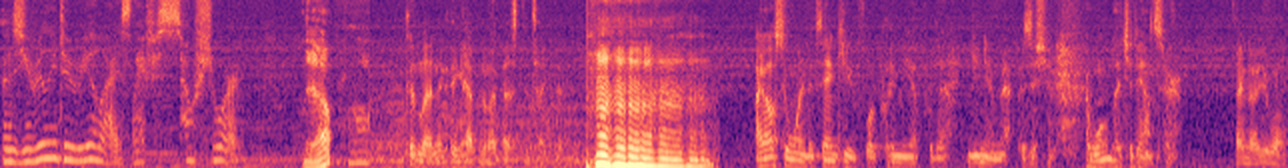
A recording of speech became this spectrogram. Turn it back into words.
Because you really do realize life is so short. Yep. Couldn't let anything happen to my best detective. I also wanted to thank you for putting me up for the union rep position. I won't let you down, sir. I know you won't.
